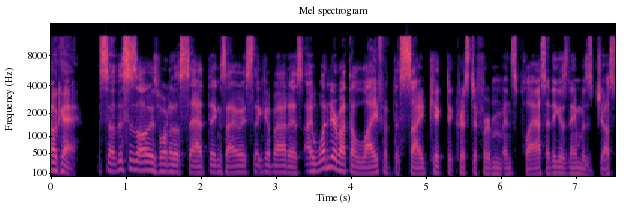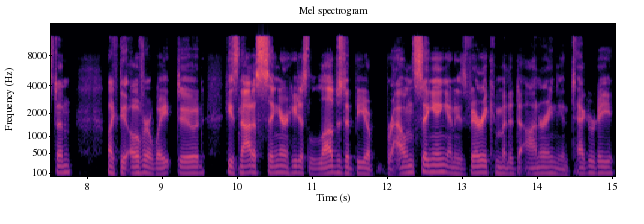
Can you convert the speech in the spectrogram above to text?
okay. So this is always one of those sad things I always think about is I wonder about the life of the sidekick to Christopher Mintz-Plasse. I think his name was Justin, like the overweight dude. He's not a singer. He just loves to be around singing and he's very committed to honoring the integrity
